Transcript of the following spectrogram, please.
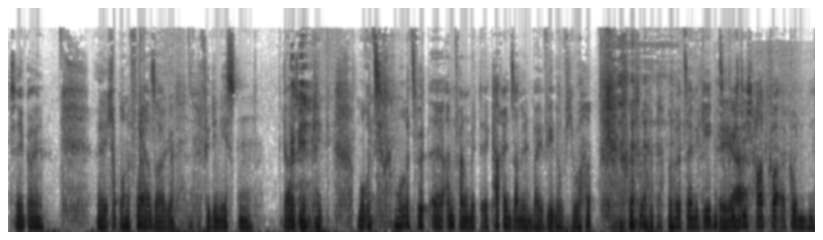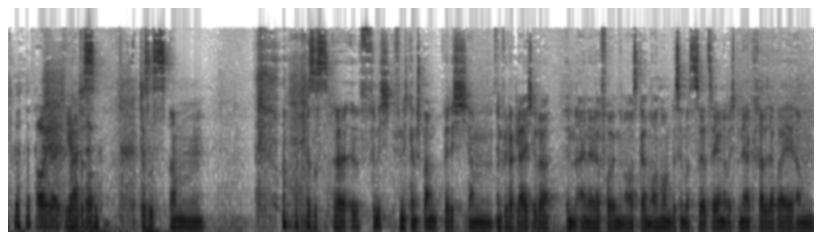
Sehr geil. Äh, ich habe noch eine Vorhersage für die nächsten Jahresrückblick. Moritz, Moritz wird äh, anfangen mit äh, Kacheln sammeln bei VeloViewer. Man wird seine Gegend so Ja. richtig hardcore erkunden. Oh ja, ich Ja, das. Das ist, ähm, das ist, äh, finde ich, finde ich ganz spannend. Werde ich ähm, entweder gleich oder in einer der folgenden Ausgaben auch noch ein bisschen was zu erzählen. Aber ich bin ja gerade dabei, ähm,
